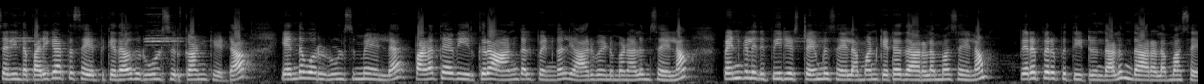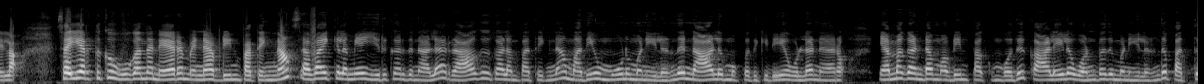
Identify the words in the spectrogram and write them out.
சரி இந்த பரிகாரத்தை செய்கிறதுக்கு ஏதாவது ரூல்ஸ் இருக்கான்னு கேட்டால் எந்த ஒரு ரூல்ஸுமே இல்லை. பண தேவை இருக்கிற ஆண்கள் பெண்கள் யார் வேண்டுமானாலும் செய்யலாம். பெண்கள் இது பீரியட்ஸ் டைமில் செய்யலாமான்னு கேட்டால் தாராளமாக செய்யலாம். பிறப்பிறப்பு தீட்டு இருந்தாலும் தாராளமாக செய்யலாம். செய்யறதுக்கு உகந்த நேரம் என்ன அப்படின்னு பார்த்தீங்கன்னா செவ்வாய்க்கிழமையே இருக்கிறதுனால ராகு காலம் பார்த்தீங்கன்னா மதியம் மூணு மணிலேருந்து நாலு முப்பதுக்கு இடையே உள்ள நேரம். யமகண்டம் அப்படின்னு பார்க்கும்போது காலையில் ஒன்பது மணிலேருந்து பத்து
